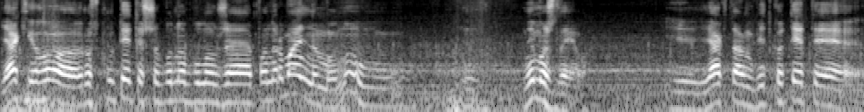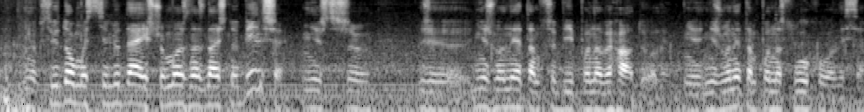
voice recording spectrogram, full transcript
Як його розкрутити, щоб воно було вже по-нормальному, ну неможливо. І як там відкотити в свідомості людей, що можна значно більше, ніж, е, ніж вони там собі понавигадували, ніж вони там понаслухувалися.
